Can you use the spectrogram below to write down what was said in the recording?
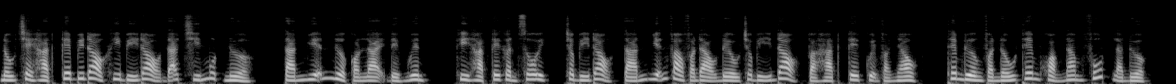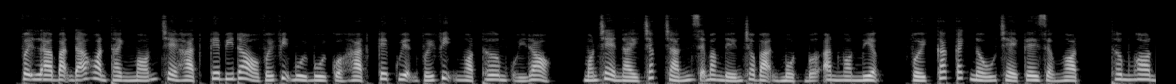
nấu chảy hạt kê bí đỏ khi bí đỏ đã chín một nửa, tán nhuyễn nửa còn lại để nguyên. Khi hạt kê gần sôi, cho bí đỏ tán nhuyễn vào và đảo đều cho bí đỏ và hạt kê quyện vào nhau, thêm đường và nấu thêm khoảng 5 phút là được. Vậy là bạn đã hoàn thành món chè hạt kê bí đỏ với vị bùi bùi của hạt kê quyện với vị ngọt thơm của bí đỏ. Món chè này chắc chắn sẽ mang đến cho bạn một bữa ăn ngon miệng, với các cách nấu chè kê dẻo ngọt, thơm ngon,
